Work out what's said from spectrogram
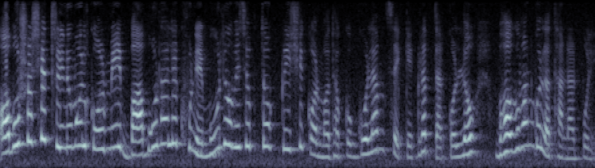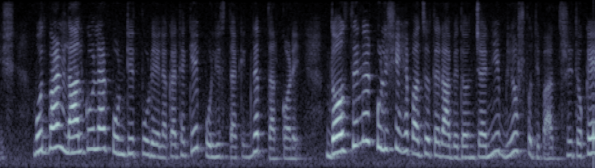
অবশেষে তৃণমূল কর্মী বাবুর আলী খুনে মূল অভিযুক্ত কৃষি কর্মাধ্যক্ষ গোলাম শেখকে গ্রেপ্তার করল ভগবানগোলা থানার পুলিশ। বুধবার লালগোলার পণ্ডিতপুর এলাকা থেকে পুলিশ তাকে গ্রেপ্তার করে। দশ দিনের পুলিশি হেফাজতের আবেদন জানিয়ে বৃহস্পতিবার ধৃতকে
